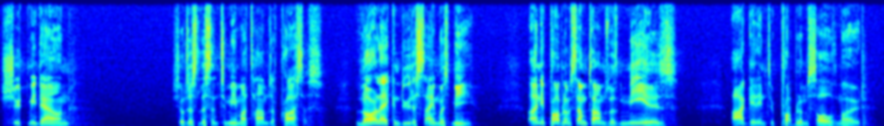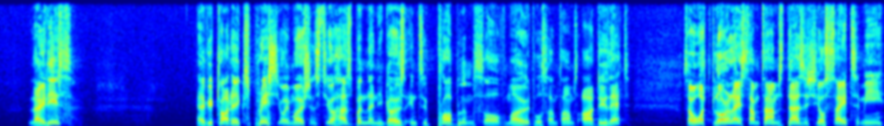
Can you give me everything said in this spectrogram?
shoot me down. She'll just listen to me in my times of crisis. Lorelei can do the same with me. Only problem sometimes with me is I get into problem solve mode. Ladies, have you tried to express your emotions to your husband and he goes into problem solve mode? Well, sometimes I do that. So, what Lorelei sometimes does is she'll say to me,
